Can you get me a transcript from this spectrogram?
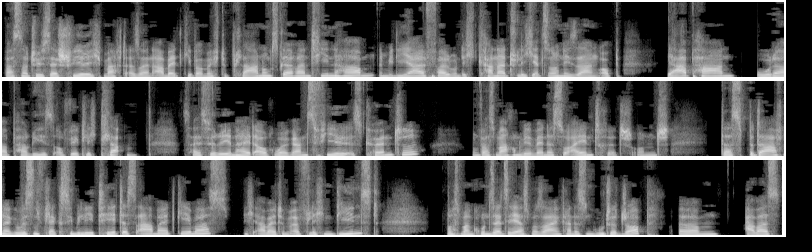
was natürlich sehr schwierig macht. Also ein Arbeitgeber möchte Planungsgarantien haben im Idealfall und ich kann natürlich jetzt noch nicht sagen, ob Japan oder Paris auch wirklich klappen. Das heißt, wir reden halt auch über ganz viel, es könnte und was machen wir, wenn es so eintritt. Und das bedarf einer gewissen Flexibilität des Arbeitgebers. Ich arbeite im öffentlichen Dienst, was man grundsätzlich erstmal sagen kann, ist ein guter Job. Ähm, aber es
